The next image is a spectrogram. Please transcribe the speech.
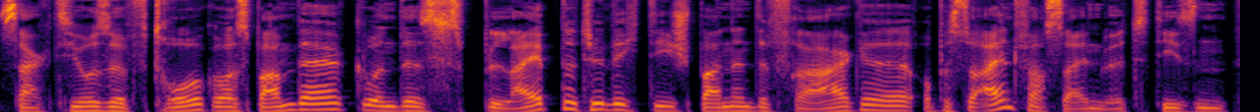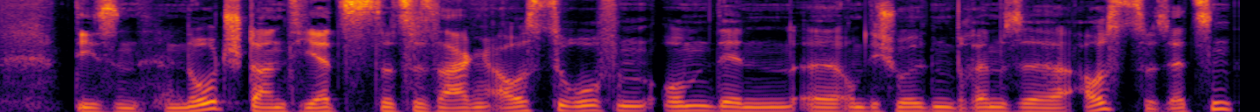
Sagt Josef Trog aus Bamberg. Und es bleibt natürlich die spannende Frage, ob es so einfach sein wird, diesen, diesen Notstand jetzt sozusagen auszurufen, um, den, äh, um die Schuldenbremse auszusetzen.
